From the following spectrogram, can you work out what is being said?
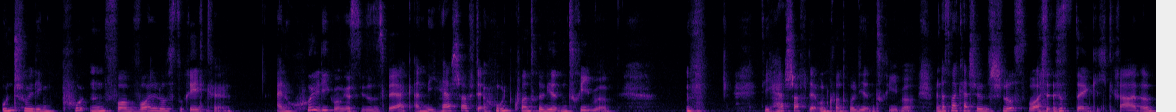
unschuldigen Putten vor Wollust rekeln. Eine Huldigung ist dieses Werk an die Herrschaft der unkontrollierten Triebe die Herrschaft der unkontrollierten Triebe. Wenn das mal kein schönes Schlusswort ist, denke ich gerade,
